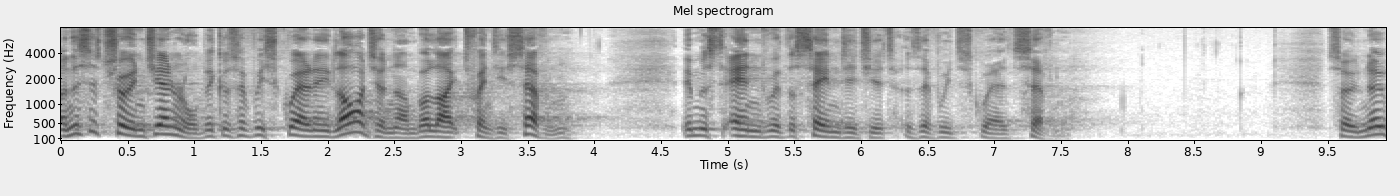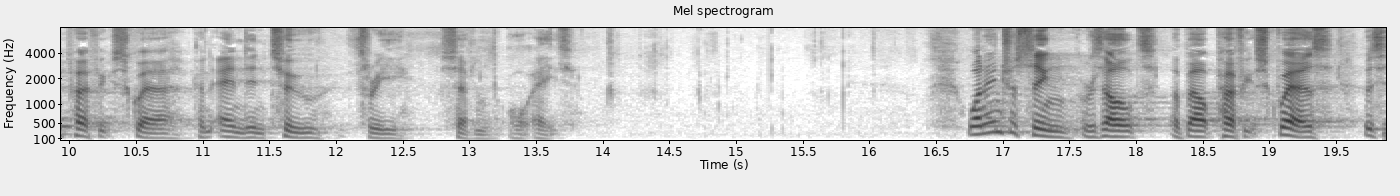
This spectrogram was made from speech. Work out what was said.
And this is true in general because if we square any larger number, like 27, it must end with the same digit as if we'd squared 7. So no perfect square can end in 2, 3, 7, or 8. One interesting result about perfect squares is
